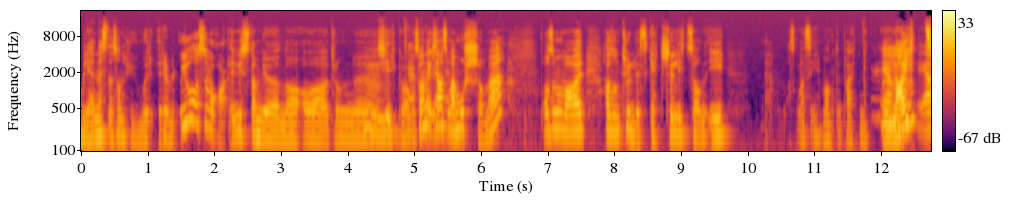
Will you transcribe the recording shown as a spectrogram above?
Ble nesten en sånn humorrevolusjon. Jo, og så var det Lystad Mjøen og, og Trond eh, Kirkevåg og sånn, som er morsomme. Og som var, hadde sånn tullesketsjer litt sånn i hva skal man si, Monty Python. Ja. Light Ja.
